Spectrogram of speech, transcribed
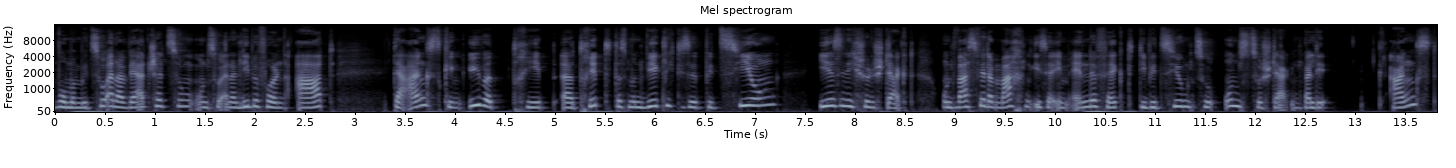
wo man mit so einer Wertschätzung und so einer liebevollen Art der Angst gegenüber tritt, äh, tritt, dass man wirklich diese Beziehung irrsinnig schön stärkt. Und was wir da machen, ist ja im Endeffekt die Beziehung zu uns zu stärken, weil die Angst,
